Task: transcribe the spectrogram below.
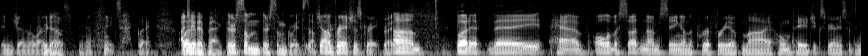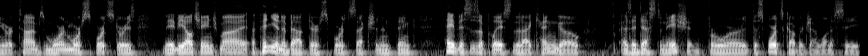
in general, Who I does? don't. Yeah, exactly. I But take if- that back. There's some there's some great stuff. John there. Branch is great. Right. Um, but if they have all of a sudden, I'm seeing on the periphery of my homepage experience at the New York Times more and more sports stories, maybe I'll change my opinion about their sports section and think, hey, this is a place that I can go f- as a destination for the sports coverage I want to see.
